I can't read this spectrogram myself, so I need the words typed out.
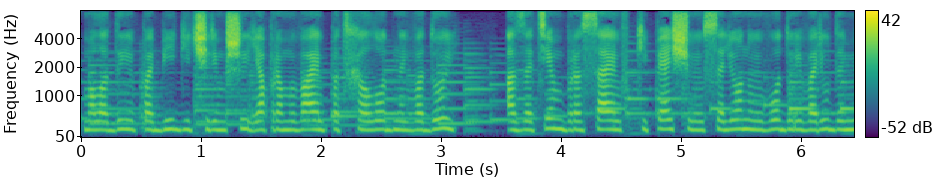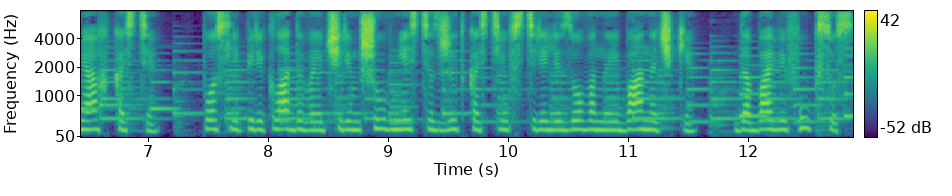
молодые побеги черемши я промываю под холодной водой, а затем бросаю в кипящую соленую воду и варю до мягкости, после перекладываю черемшу вместе с жидкостью в стерилизованные баночки, добавив уксус,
